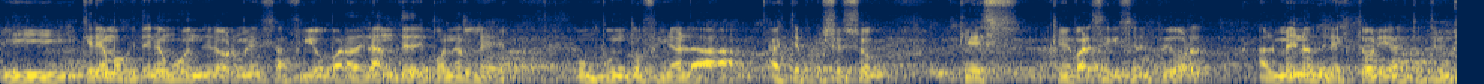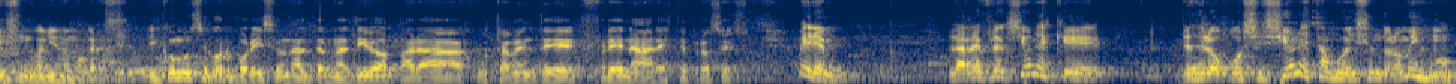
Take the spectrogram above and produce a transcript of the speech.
y, creemos que tenemos un enorme desafío para adelante de ponerle un punto final a, a este proceso que, es, que me parece que es el peor al menos de la historia de estos 35 años de democracia. ¿Y cómo se corporiza una alternativa para justamente frenar este proceso? Miren, la reflexión es que desde la oposición estamos diciendo lo mismo.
